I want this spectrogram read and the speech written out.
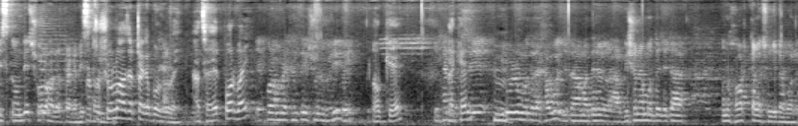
ডিসকাউন্ট দিয়ে ষোলো হাজার টাকা ডিসকাউন্ট ষোলো হাজার টাকা পড়বে। ভাই আচ্ছা এরপর ভাই? এরপর আমরা এখান থেকে শুরু করি ভাই। ওকে দেখেন। মিররের মধ্যে দেখাবো যেটা আমাদের ভীষণের মধ্যে যেটা মানে হট কালেকশন যেটা বলে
